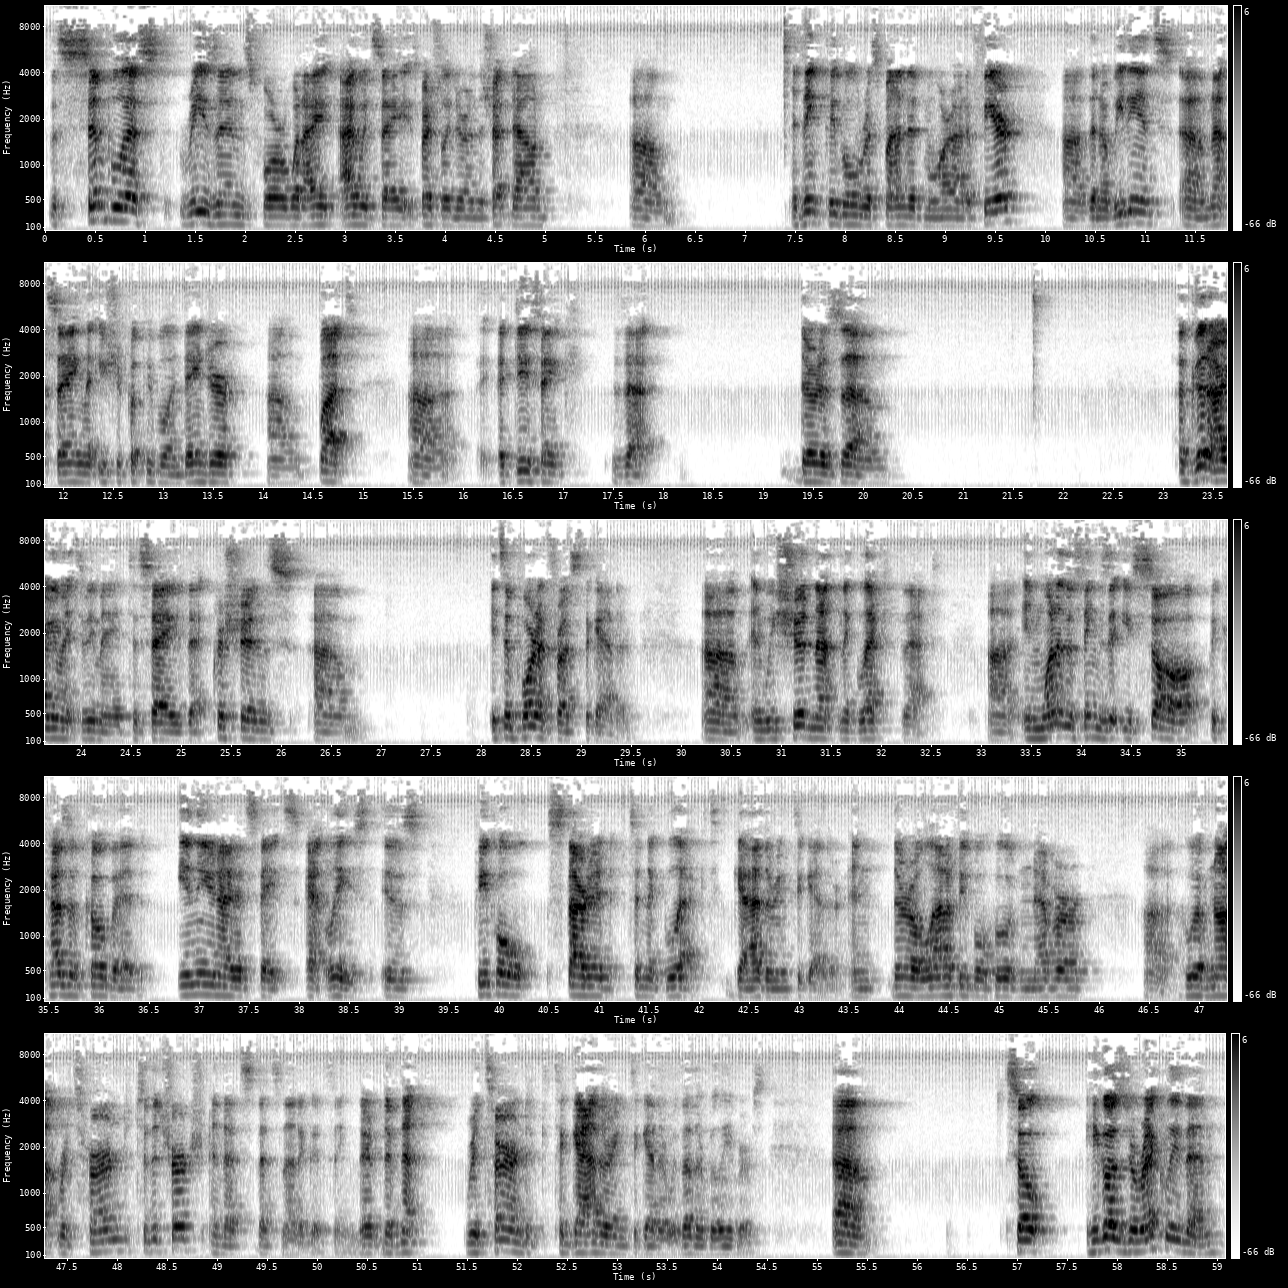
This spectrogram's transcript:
the simplest reasons for what I I would say, especially during the shutdown, um, I think people responded more out of fear uh, than obedience. I'm um, not saying that you should put people in danger, um, but uh, I do think that there is um, a good argument to be made to say that Christians, um, it's important for us to gather. um, and we should not neglect that. Uh, in one of the things that you saw because of COVID in the United States, at least, is people started to neglect gathering together, and there are a lot of people who have never. Uh, who have not returned to the church, and that's that's not a good thing. They're, they've not returned to gathering together with other believers. Um, so he goes directly then.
